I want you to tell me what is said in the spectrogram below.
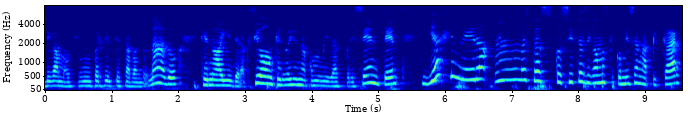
digamos, un perfil que está abandonado, que no hay interacción, que no hay una comunidad presente, ya genera mm, estas cositas, digamos, que comienzan a picar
